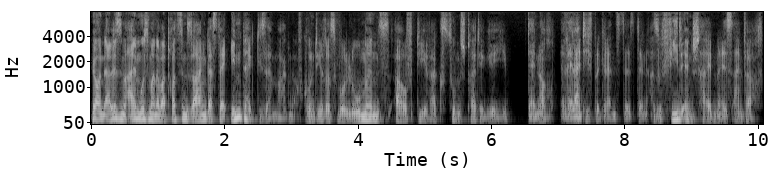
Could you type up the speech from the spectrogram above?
Ja, und alles in allem muss man aber trotzdem sagen, dass der Impact dieser Marken aufgrund ihres Volumens auf die Wachstumsstrategie dennoch relativ begrenzt ist. Denn also viel entscheidender ist einfach,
